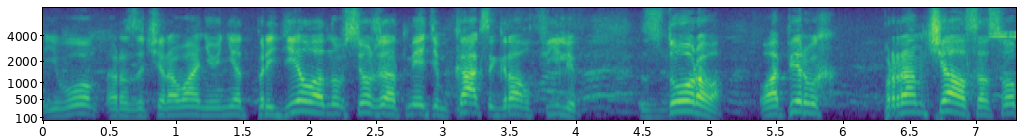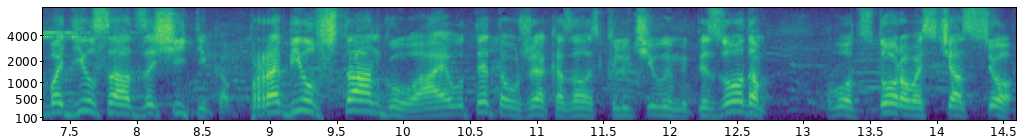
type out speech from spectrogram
его разочарованию нет предела, но все же отметим, как сыграл Филипп. Здорово. Во-первых, промчался, освободился от защитников, пробил в штангу, а вот это уже оказалось ключевым эпизодом. Вот, здорово сейчас все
